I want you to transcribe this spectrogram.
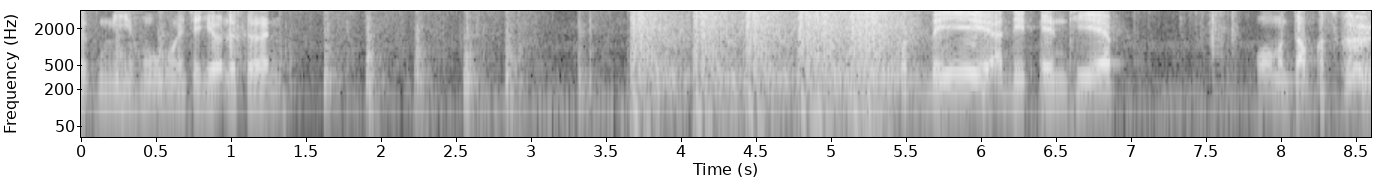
สึกมีหูนี่จะเยอะเหลือเกินกดดีอดีต NTF โอ้ มันดับกระสุน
